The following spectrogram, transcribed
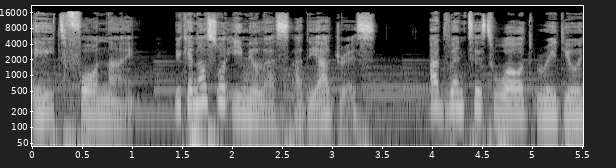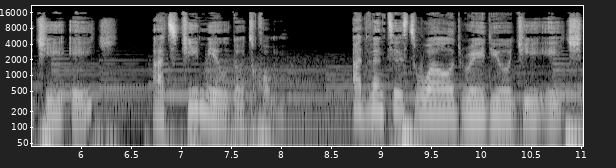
849. You can also email us at the address Adventist World Radio GH at gmail.com. Adventist World Radio GH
